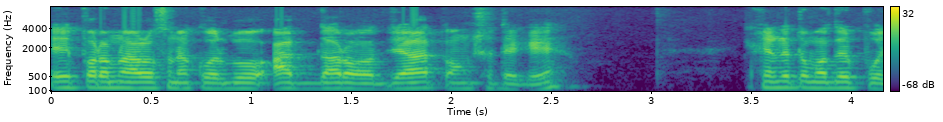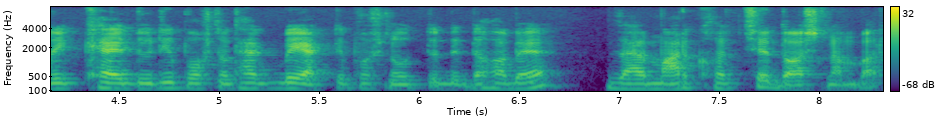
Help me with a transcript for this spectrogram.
এরপর আমরা আলোচনা করব আদার অজাত অংশ থেকে। এখানে তোমাদের পরীক্ষায় দুইটি প্রশ্ন থাকবে, একটি প্রশ্ন উত্তর দিতে হবে, যার মার্ক হচ্ছে দশ নাম্বার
